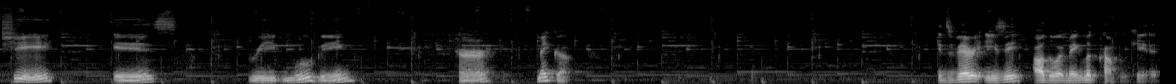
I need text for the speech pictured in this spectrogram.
She is removing her makeup. It's very easy, although it may look complicated.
